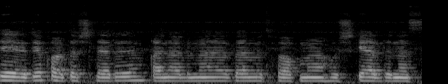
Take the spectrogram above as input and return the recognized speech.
Değerli kardeşlerim, kanalıma ve mutfağıma hoş geldiniz.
